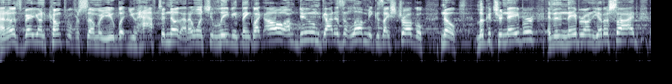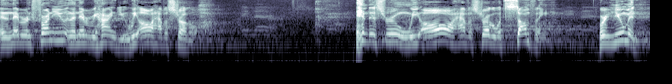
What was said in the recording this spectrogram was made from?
I know it's very uncomfortable for some of you, but you have to know that. I don't want you leaving think like, oh, I'm doomed. God doesn't love me because I struggle. No, look at your neighbor, and then the neighbor on the other side, and the neighbor in front of you, and the neighbor behind you. We all have a struggle. Amen. In this room, we all have a struggle with something. Amen. We're human.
